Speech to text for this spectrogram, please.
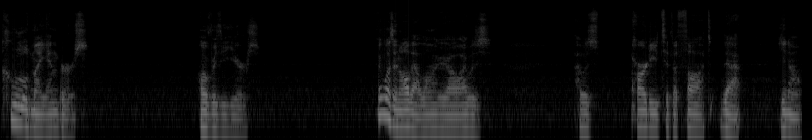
cooled my embers over the years. It wasn't all that long ago. I was, I was party to the thought that, you know,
